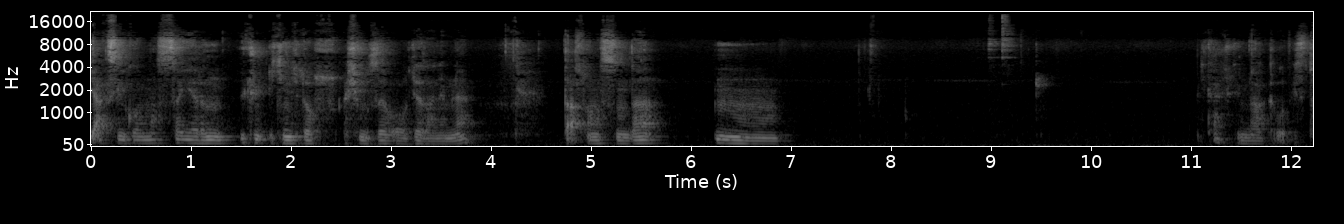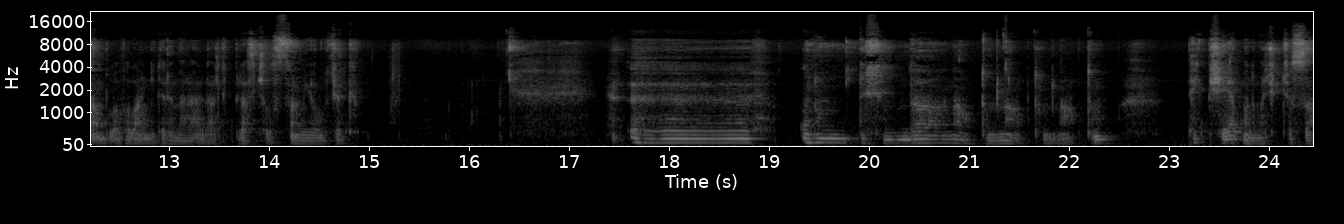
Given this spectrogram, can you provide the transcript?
Bir aksilik olmazsa yarın üçün, ikinci doz aşımızı olacağız annemle. Daha sonrasında hmm, birkaç gün daha kalıp İstanbul'a falan giderim herhalde artık biraz çalışsam iyi olacak. Ee, onun dışında ne yaptım ne yaptım ne yaptım pek bir şey yapmadım açıkçası.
